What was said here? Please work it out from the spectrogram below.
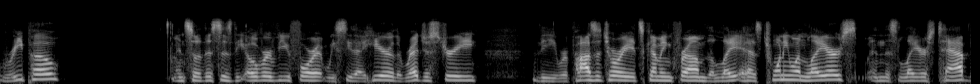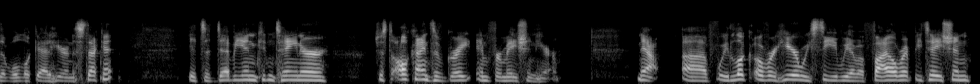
repo. And so this is the overview for it. We see that here, the registry, the repository it's coming from. The lay, has 21 layers in this layers tab that we'll look at here in a second. It's a Debian container, just all kinds of great information here. Now, uh, if we look over here, we see we have a file reputation,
